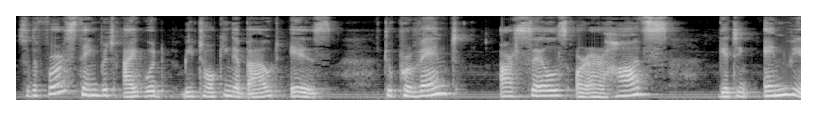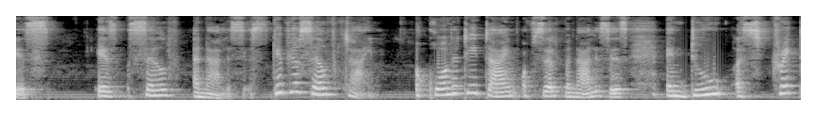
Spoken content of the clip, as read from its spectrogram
So the first thing which I would be talking about is to prevent ourselves or our hearts getting envious is self-analysis. Give yourself time, quality time of self-analysis and do a strict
